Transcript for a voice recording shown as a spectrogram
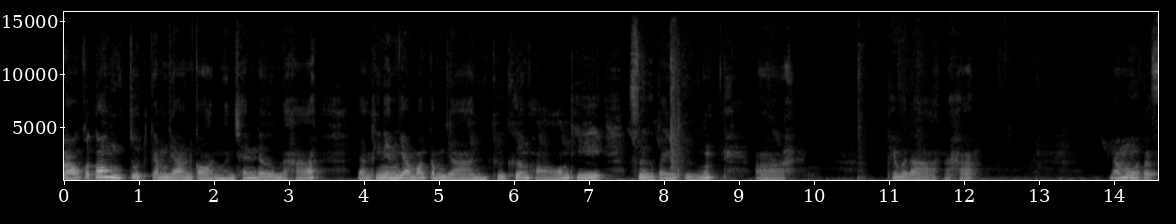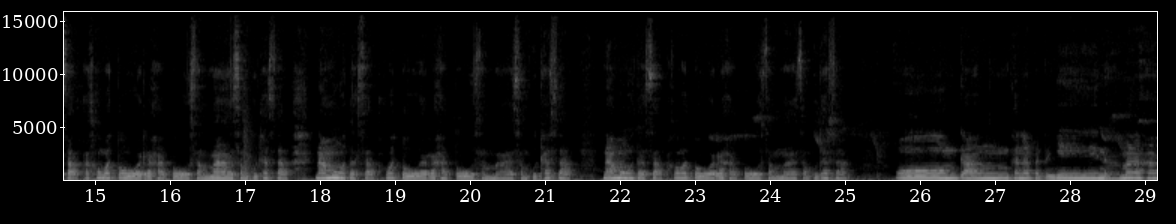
เราก็ต้องจุดกำยานก่อนเหมือนเช่นเดิมนะคะ อย่างที่เน้นย้ำว่ากำยานคือเครื่องหอมที่สื่อไปถึงเทวดานะคะนะโมตัสสะภะคะวะโตอะระหะโต สัมมาสัมพุทธัสสะนะโมตัสสะภะคะวะโตอะระหะโต สัมมาสัมพุทธัสสะ นะโมตัสสะภะคะวะโตอะระหะโตสัมมาสัมพุทธัสสะโอมกังคณปัตเยนะมหา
